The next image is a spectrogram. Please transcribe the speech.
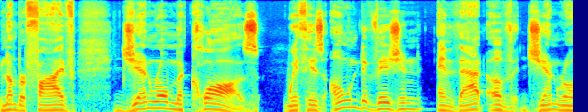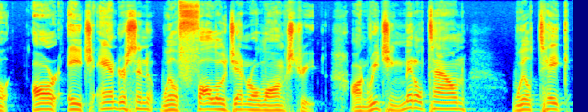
number five, General McLaws, with his own division and that of General R.H. Anderson, will follow General Longstreet. On reaching Middletown, will take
